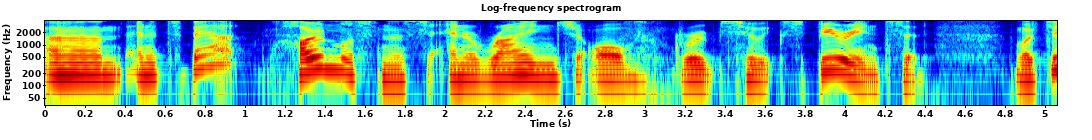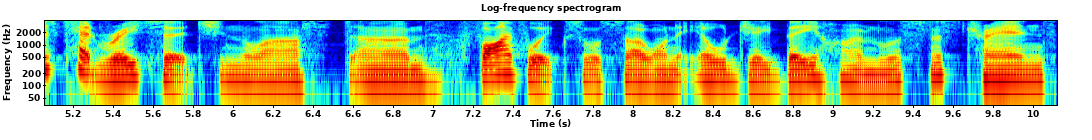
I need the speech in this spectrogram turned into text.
Um, and it's about homelessness and a range of groups who experience it. We've just had research in the last um, five weeks or so on LGB homelessness, trans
